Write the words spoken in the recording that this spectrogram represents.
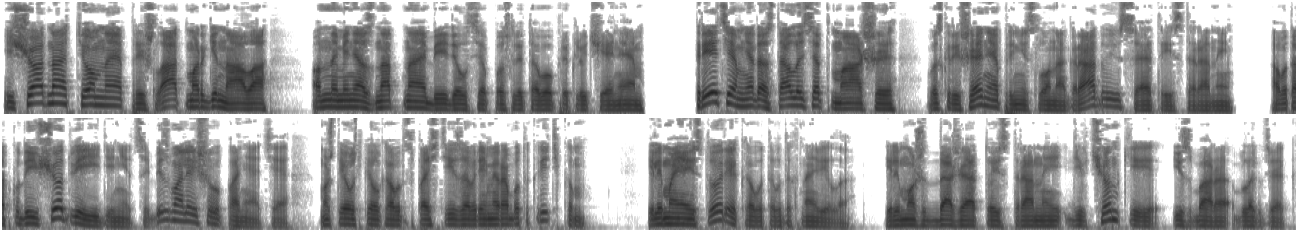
Еще одна темная пришла от маргинала. Он на меня знатно обиделся после того приключения. Третья мне досталась от Маши. Воскрешение принесло награду и с этой стороны. А вот откуда еще две единицы, без малейшего понятия. Может, я успел кого-то спасти за время работы критиком? Или моя история кого-то вдохновила? Или, может, даже от той странной девчонки из бара «Блэкджек»?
